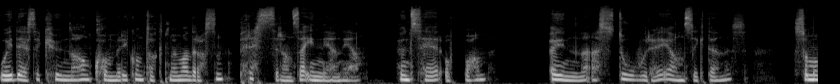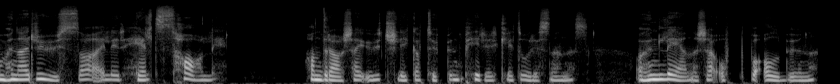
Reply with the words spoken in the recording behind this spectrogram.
og i det sekundet han kommer i kontakt med madrassen, presser han seg inn i henne igjen. Hun ser opp på ham, øynene er store i ansiktet hennes, som om hun er rusa eller helt salig. Han drar seg ut slik at tuppen pirrer klitorisen hennes, og hun lener seg opp på albuene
